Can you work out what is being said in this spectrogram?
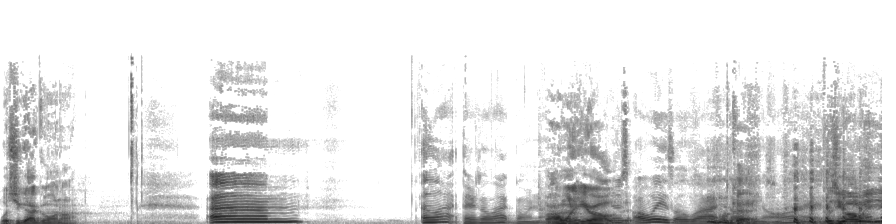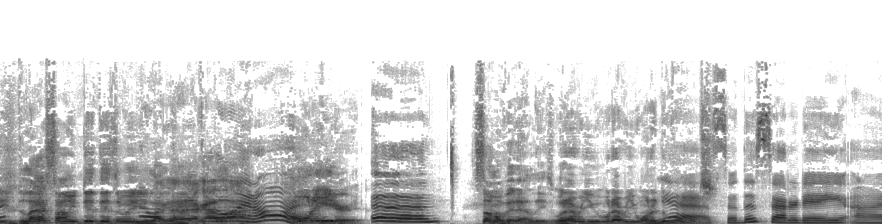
what you got going on? Um, A lot. There's a lot going on. I want to hear all There's of it. always a lot Okay. going on. Because you always the last time you did this, you like I got a lot. going on? I want to hear it. Uh, Some of it at least. Whatever you whatever you want to yeah. divulge. So this Saturday, I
